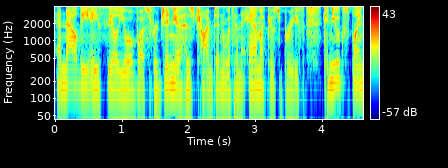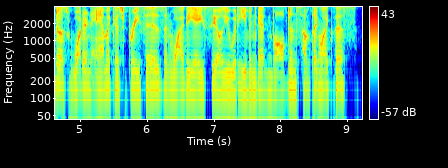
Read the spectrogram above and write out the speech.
And now the ACLU of West Virginia has chimed in with an amicus brief. Can you explain to us what an amicus brief is and why the ACLU would even get involved in something like this?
